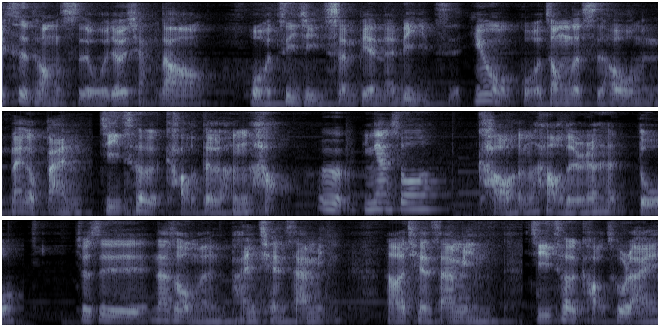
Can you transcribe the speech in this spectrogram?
此同时，我就想到我自己身边的例子，因为我国中的时候，我们那个班机测考得很好，嗯，应该说考很好的人很多，就是那时候我们班前三名。然后前三名机测考出来，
